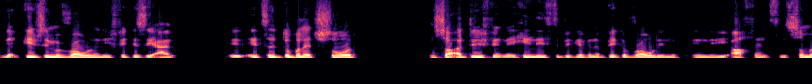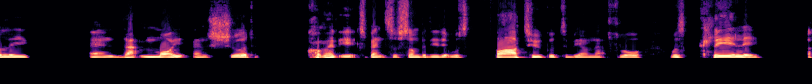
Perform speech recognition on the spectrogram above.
that gives him a role and he figures it out. It, it's a double edged sword. So I do think that he needs to be given a bigger role in the, in the offense in summer league, and that might and should come at the expense of somebody that was far too good to be on that floor was clearly a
